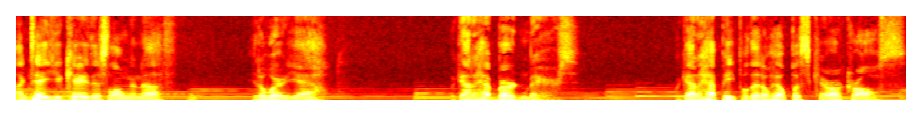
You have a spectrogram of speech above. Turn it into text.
I can tell you, you carry this long enough, it'll wear you out. We got to have burden bearers. We got to have people that'll help us carry our cross.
